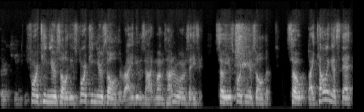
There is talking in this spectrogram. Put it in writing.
13. 14 years old. He was 14 years older, right? He was one was 100, one was 80. So he was 14 years older. So by telling us that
